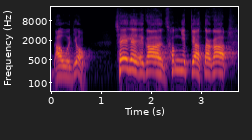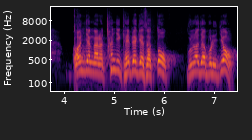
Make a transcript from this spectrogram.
나오죠. 세계가 성립되었다가 언젠가는 천지 개벽에서 또 무너져 버리죠.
